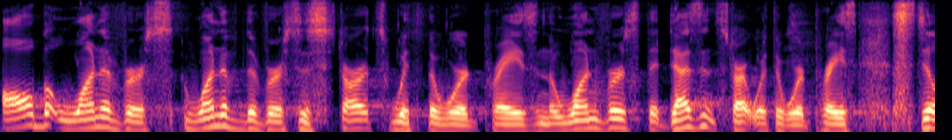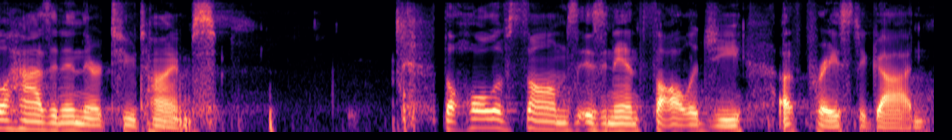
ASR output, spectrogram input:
All but one of, verse, one of the verses starts with the word praise, and the one verse that doesn't start with the word praise still has it in there two times. The whole of Psalms is an anthology of praise to God.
